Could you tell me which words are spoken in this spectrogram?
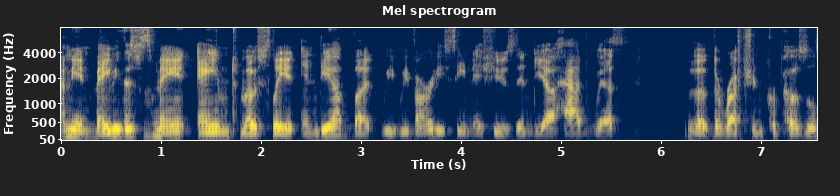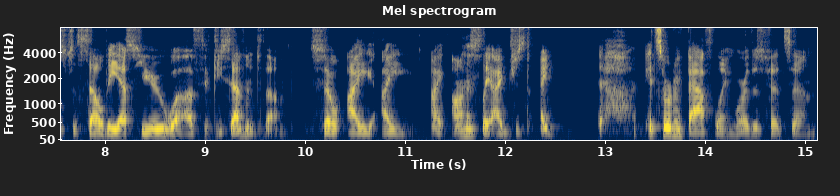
I mean, maybe this is ma- aimed mostly at India, but we, we've already seen issues India had with the, the Russian proposals to sell the Su uh, 57 to them. So I, I, I honestly, I just, I, it's sort of baffling where this fits in.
